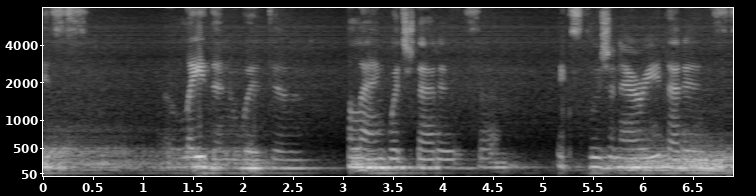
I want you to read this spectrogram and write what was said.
is laden with uh, a language that is um, exclusionary, that is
